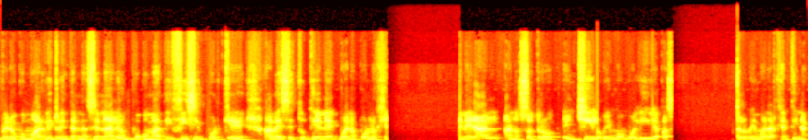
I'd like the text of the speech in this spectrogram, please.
Pero como árbitro internacional es un poco más difícil porque a veces tú tienes, bueno, por lo general a nosotros en Chile, lo mismo en Bolivia, pasa lo mismo en Argentina,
